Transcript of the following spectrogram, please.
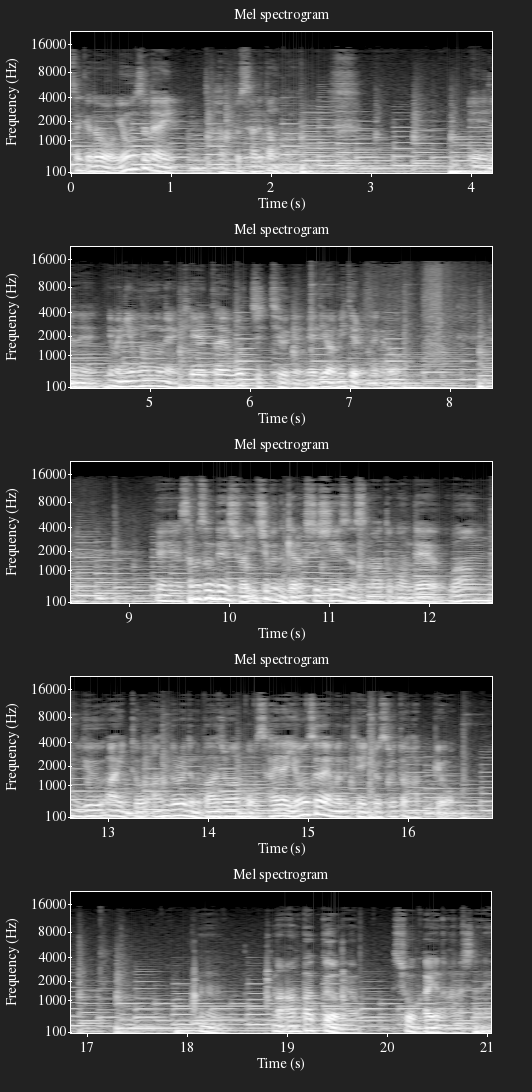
ってたけど4世代発表されたのかな？えー、でね今日本のね携帯ウォッチっていうねメディアを見てるんだけどえー、サムスン電子は一部の Galaxy シリーズのスマートフォンで OneUI と Android のバージョンアップを最大4世代まで提供すると発表。うん。まあ、アンパックドの紹介での話だね。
